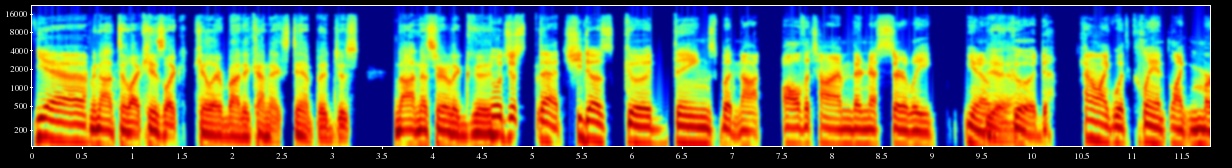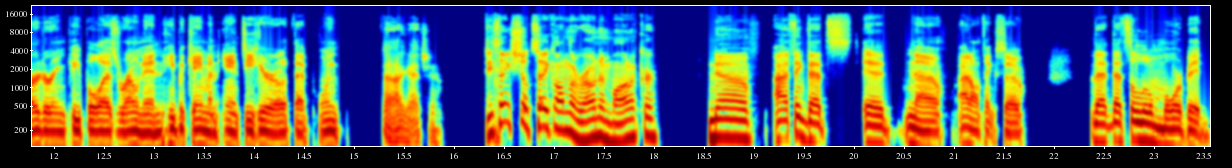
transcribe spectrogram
Yeah. I mean, not to like his like kill everybody kind of extent, but just not necessarily good. Well, just that she does good things, but not all the time. They're necessarily, you know, Yeah. good. Kind of like with Clint, like murdering people as Ronin. He became an anti-hero at that point. No, I got you. Do you think she'll take on the Ronin moniker? No, I think that's it. No, I don't think so. That that's a little morbid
